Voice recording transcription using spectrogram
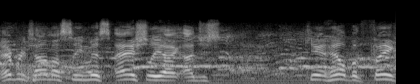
Every time I see Miss Ashley, I, I just can't help but think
